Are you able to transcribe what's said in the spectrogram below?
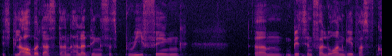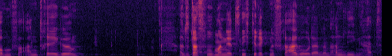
ich glaube, dass dann allerdings das Briefing ein bisschen verloren geht, was kommen für Anträge. Also das, wo man jetzt nicht direkt eine Frage oder ein Anliegen hat.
